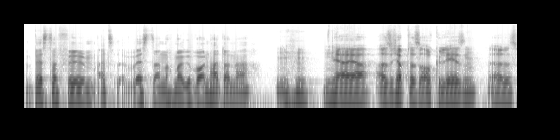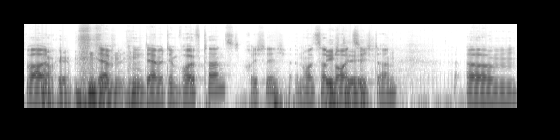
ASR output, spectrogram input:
bester Film als Western nochmal gewonnen hat danach? Ja, ja, also ich habe das auch gelesen. Das war Ah, okay. der, der mit dem Wolf tanzt, richtig? 1990 Richtig. dann. Ähm,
